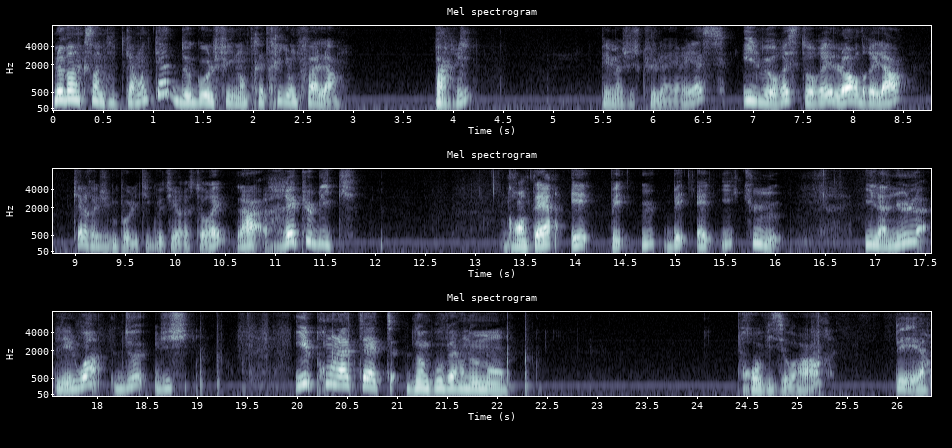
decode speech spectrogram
Le 25 août 1944, De Gaulle fait une entrée triomphale à Paris, P majuscule ARS, il veut restaurer l'ordre et la... Quel régime politique veut-il restaurer? La République. Grand R et P-U-B-L-I-Q-E il annule les lois de Vichy. Il prend la tête d'un gouvernement provisoire, P-R-O-V-I-S-O-I-R-E.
